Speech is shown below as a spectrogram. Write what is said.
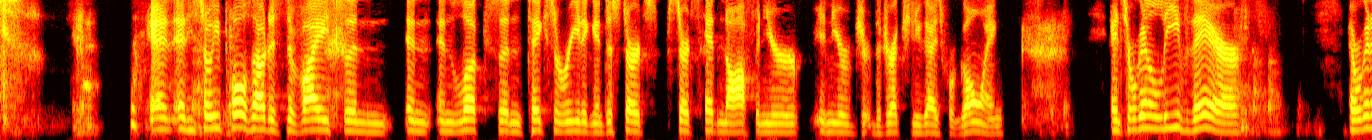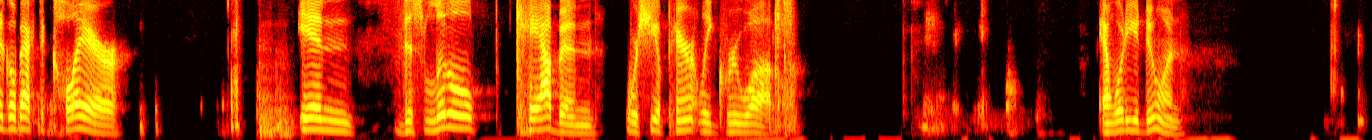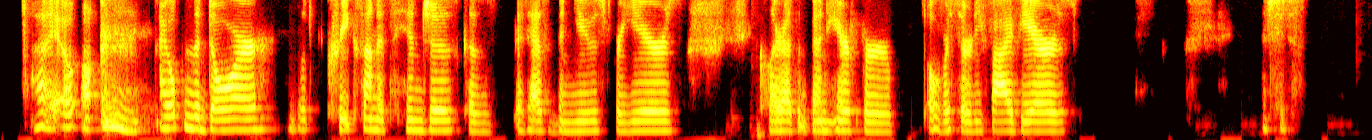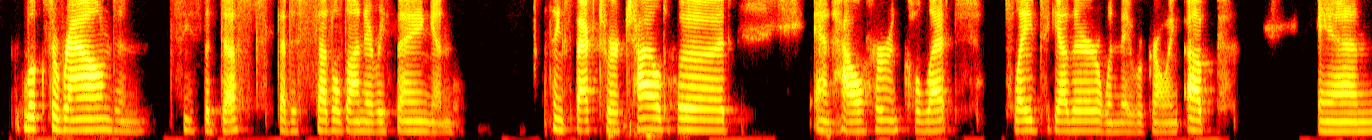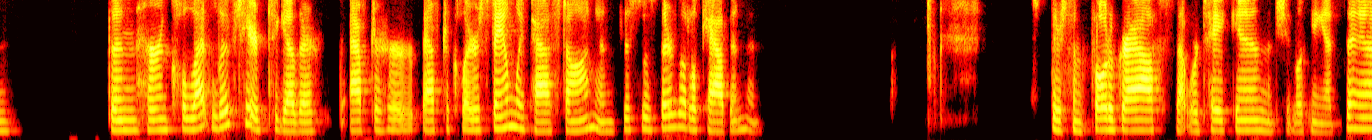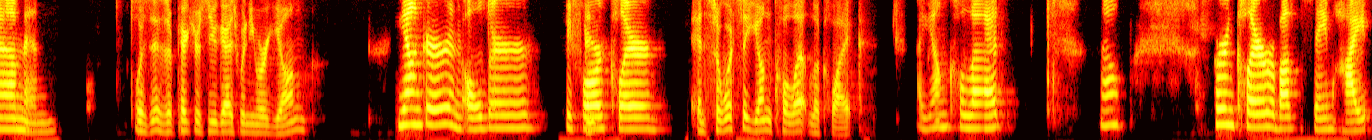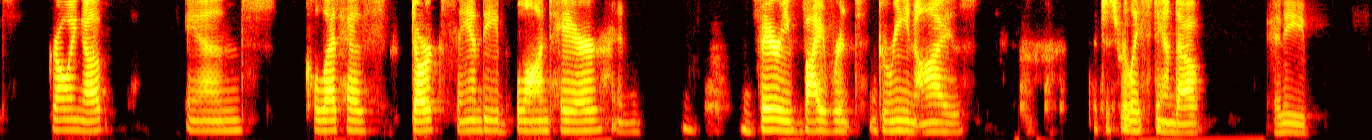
and and so he pulls out his device and and and looks and takes a reading and just starts starts heading off in your in your the direction you guys were going. And so we're going to leave there and we're going to go back to claire in this little cabin where she apparently grew up. And what are you doing I I open the door. It creaks on its hinges because it hasn't been used for years. Claire hasn't been here for over 35 years. And she just looks around and sees the dust that has settled on everything and thinks back to her childhood and how her and Colette played together when they were growing up. And then her and Colette lived here together after her after Claire's family passed on and this was their little cabin and there's some photographs that were taken and she's looking at them and was is there pictures of you guys when you were young? Younger and older before Claire and so what's a young colette look like? A young Colette well her and Claire were about the same height growing up and Colette has dark sandy blonde hair and very vibrant green eyes that just really stand out. Any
